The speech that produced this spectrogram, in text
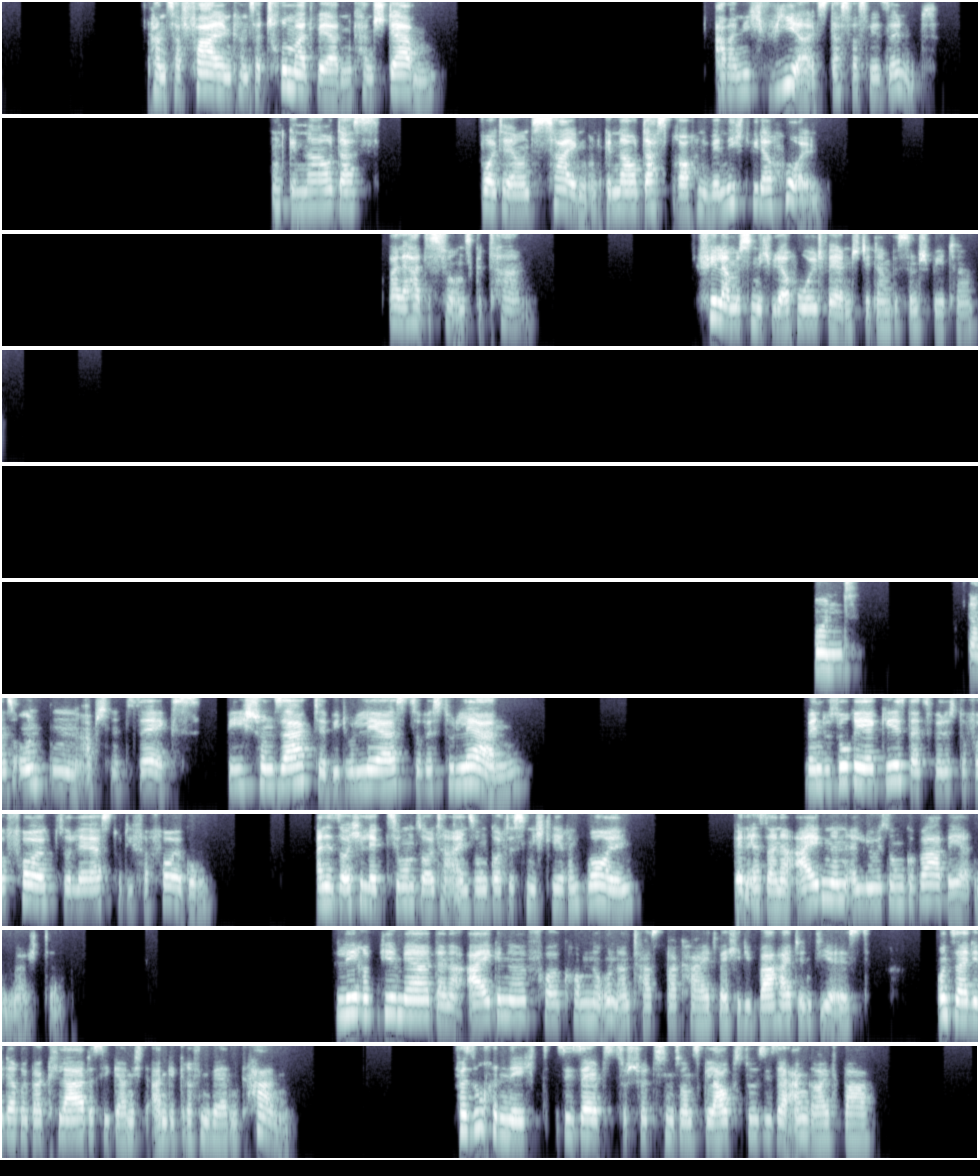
kann zerfallen, kann zertrümmert werden, kann sterben. Aber nicht wir als das, was wir sind. Und genau das wollte er uns zeigen. Und genau das brauchen wir nicht wiederholen. Weil er hat es für uns getan. Fehler müssen nicht wiederholt werden, steht da ein bisschen später. Und ganz unten, Abschnitt 6, wie ich schon sagte, wie du lehrst, so wirst du lernen. Wenn du so reagierst, als würdest du verfolgt, so lehrst du die Verfolgung. Eine solche Lektion sollte ein Sohn Gottes nicht lehren wollen, wenn er seiner eigenen Erlösung gewahr werden möchte. Lehre vielmehr deine eigene vollkommene Unantastbarkeit, welche die Wahrheit in dir ist, und sei dir darüber klar, dass sie gar nicht angegriffen werden kann. Versuche nicht, sie selbst zu schützen, sonst glaubst du, sie sei angreifbar.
